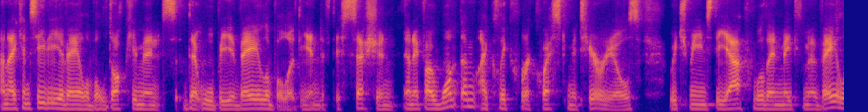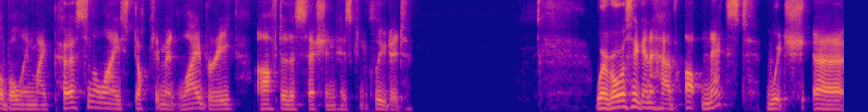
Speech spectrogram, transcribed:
and I can see the available documents that will be available at the end of this session. And if I want them, I click request materials, which means the app will then make them available in my personalized document library after the session has concluded. We're also going to have up next, which, uh,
